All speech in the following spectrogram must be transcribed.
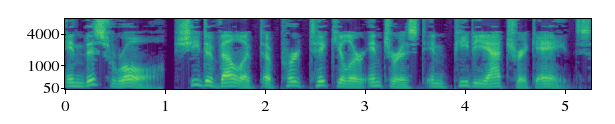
In this role, she developed a particular interest in pediatric AIDS.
